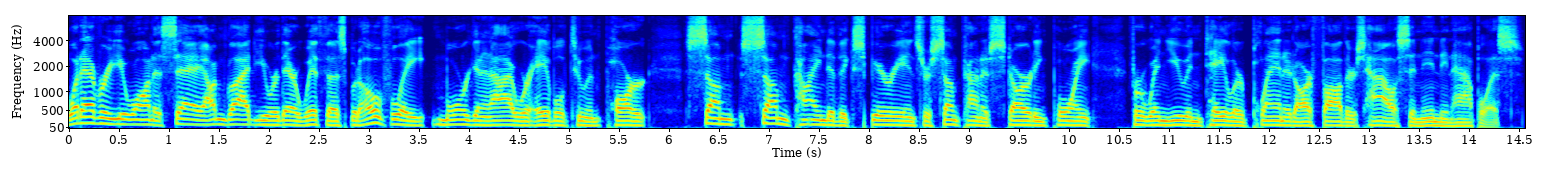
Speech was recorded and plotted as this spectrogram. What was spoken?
whatever you want to say. I'm glad you were there with us, but hopefully Morgan and I were able to impart some some kind of experience or some kind of starting point for when you and Taylor planted our father's house in Indianapolis.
